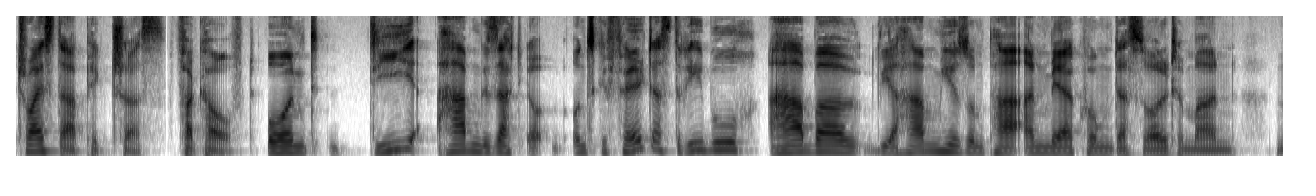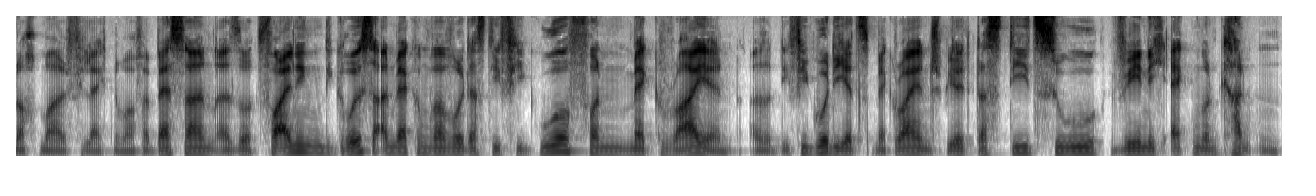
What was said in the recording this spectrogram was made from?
TriStar Pictures verkauft. Und die haben gesagt, uns gefällt das Drehbuch, aber wir haben hier so ein paar Anmerkungen, das sollte man nochmal vielleicht nochmal verbessern. Also vor allen Dingen die größte Anmerkung war wohl, dass die Figur von Mac Ryan, also die Figur, die jetzt Mac Ryan spielt, dass die zu wenig Ecken und Kanten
